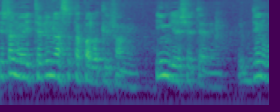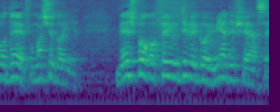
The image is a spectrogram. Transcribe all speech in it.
יש לנו היתרים לעשות הפלות לפעמים, אם יש היתרים, דין רודף או מה שלא יהיה. ויש פה רופא יהודי וגוי, מי עדיף שיעשה?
